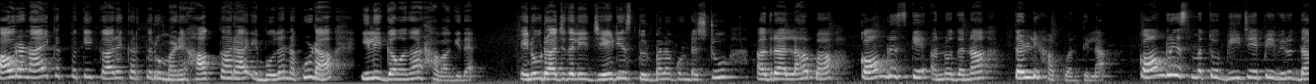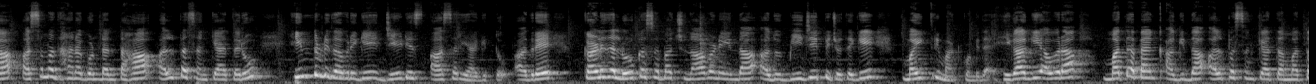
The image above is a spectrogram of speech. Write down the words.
ಅವರ ನಾಯಕತ್ವಕ್ಕೆ ಕಾರ್ಯಕರ್ತರು ಮಣೆ ಹಾಕ್ತಾರಾ ಎಂಬುದನ್ನು ಕೂಡ ಇಲ್ಲಿ ಗಮನಾರ್ಹವಾಗಿದೆ. ಇನ್ನು ರಾಜ್ಯದಲ್ಲಿ ಜೆಡಿಎಸ್ ದುರ್ಬಲಗೊಂಡಷ್ಟು ಅದರ ಲಾಭ ಕಾಂಗ್ರೆಸ್ಗೆ ಅನ್ನೋದನ್ನು ತಳ್ಳಿ ಹಾಕುವಂತಿಲ್ಲ ಕಾಂಗ್ರೆಸ್ ಮತ್ತು ಬಿಜೆಪಿ ವಿರುದ್ಧ ಅಸಮಾಧಾನಗೊಂಡಂತಹ ಅಲ್ಪಸಂಖ್ಯಾತರು ಹಿಂದುಳಿದವರಿಗೆ ಜೆಡಿಎಸ್ ಆಸರಿಯಾಗಿತ್ತು. ಆದರೆ ಕಳೆದ ಲೋಕಸಭಾ ಚುನಾವಣೆಯಿಂದ ಅದು ಬಿಜೆಪಿ ಜೊತೆಗೆ ಮೈತ್ರಿ ಮಾಡಿಕೊಂಡಿದೆ. ಹೀಗಾಗಿ ಅವರ ಮತ ಬ್ಯಾಂಕ್ ಆಗಿದ್ದ ಅಲ್ಪಸಂಖ್ಯಾತ ಮತ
